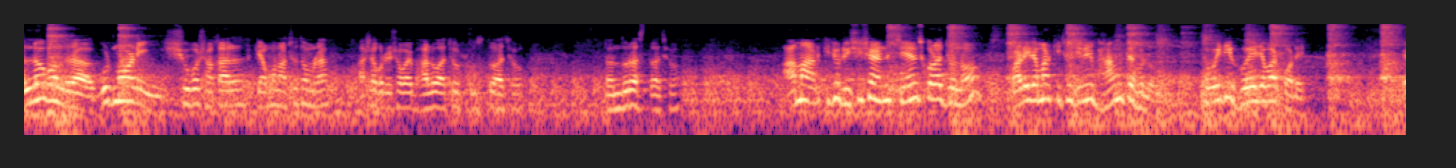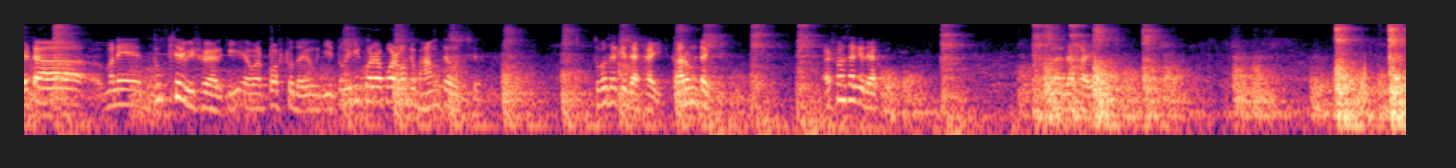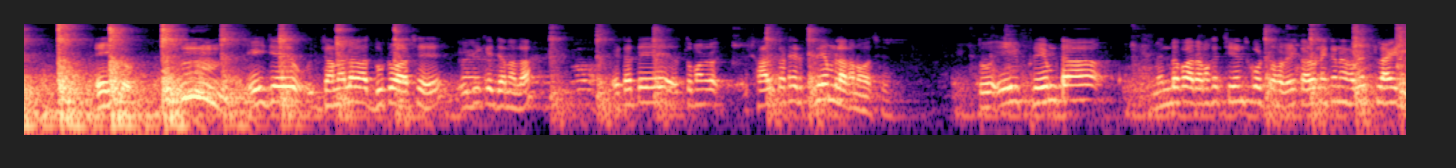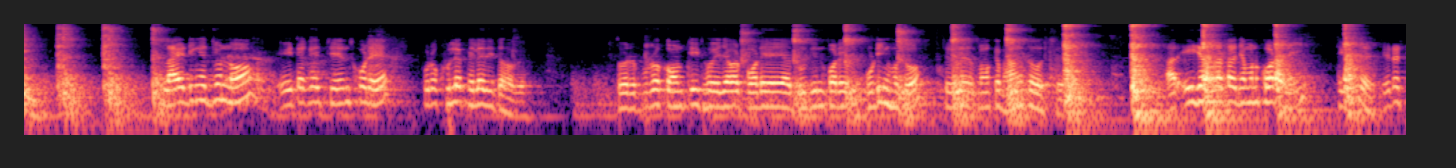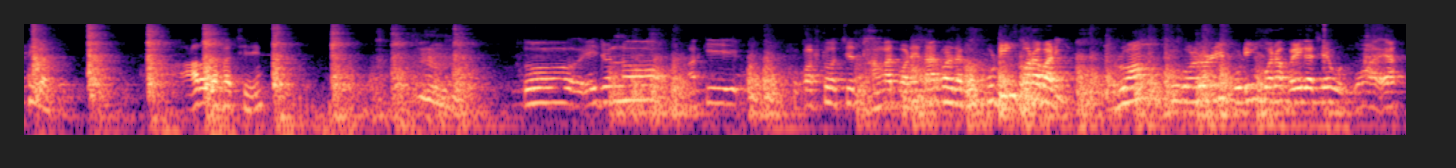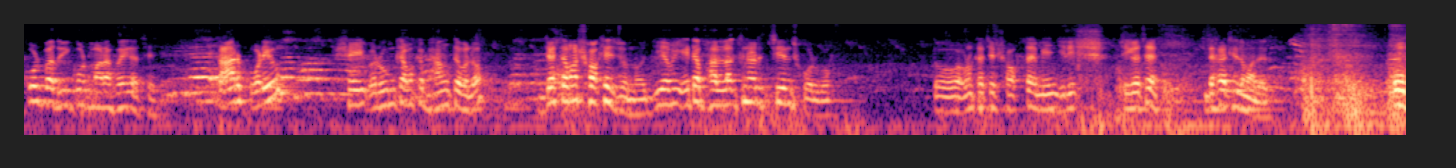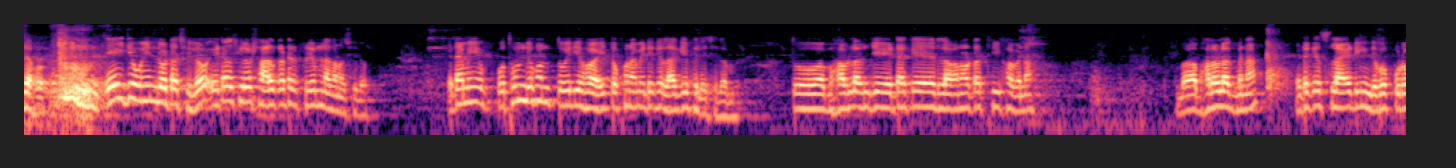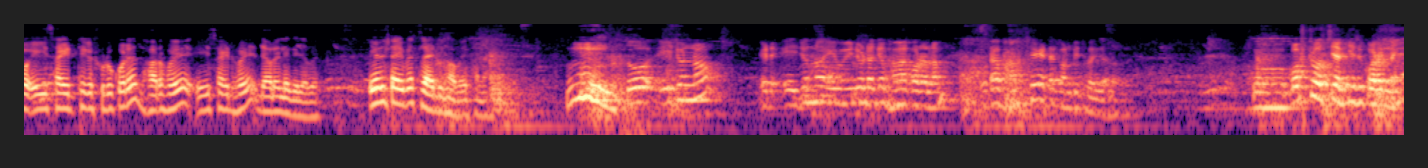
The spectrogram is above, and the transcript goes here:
Hello বন্ধুরা, good morning, শুভ সকাল, কেমন আছো তোমরা? আশা করি সবাই ভালো আছো, সুস্থ আছো, তন্দুরস্ত আছো। আমার কিছু ডিসিশন চেঞ্জ করার জন্য বাড়ির আমার কিছু জিনিস ভাঙতে হলো, তৈরি হয়ে যাওয়ার পরে। এটা মানে দুঃখের বিষয় আর কি, আমার কষ্টদায়ক যে তৈরি করার পর আমাকে ভাঙতে হচ্ছে। তোমাদেরকে দেখাই, কারণটা কি? ফার্স্ট আগে দেখো। মানে দেখাই। এই তো। এই যে জানালা দুটো আছে এইদিকে জানালা, এটাতে তোমার শাল কাঠের ফ্রেম লাগানো আছে। তো এই ফ্রেমটা মেন ব্যাপার, আমাকে চেঞ্জ করতে হবে, কারণ এখানে হবে স্লাইডিং স্লাইডিংয়ের জন্য এইটাকে চেঞ্জ করে পুরো খুলে ফেলে দিতে হবে। তো পুরো কমপ্লিট হয়ে যাওয়ার পরে, দুদিন পরে পুডিং হতো সেখানে আমাকে ভাঙতে হচ্ছে। আর এই জানলাটা যেমন করা নেই, ঠিক আছে? এটা ঠিক আছে। আরও দেখাচ্ছি। তো এই জন্য আর কি কষ্ট হচ্ছে ভাঙার পরে। তারপরে দেখো, পুডিং করা বাড়ি। রং অলরেডি পুডিং করা হয়ে গেছে। এক কোট বা দুই কোট মারা হয়ে গেছে। তারপরেও সেই রুমকে আমাকে ভাঙতে হলো। জাস্ট আমার শখের জন্য। যে আমি এটা ভালো লাগছে না চেঞ্জ করব। তো আমার কাছে শখটাই মেন জিনিস, ঠিক আছে? দেখাচ্ছি তোমাদের। এই দেখো, এই যে উইন্ডোটা ছিল, এটাও ছিল শাল কাঠের ফ্রেম লাগানো ছিল। এটা আমি প্রথম যখন তৈরি হয়, তখন আমি এটাকে লাগিয়ে ফেলেছিলাম। তো ভাবলাম যে এটাকে লাগানোটা ঠিক হবে না বা ভালো লাগবে না। এটাকে স্লাইডিং দেবো পুরো এই সাইড থেকে শুরু করে ধার হয়ে এই সাইড হয়ে দেওয়ালে লেগে যাবে। এল টাইপের স্লাইডিং হবে এখানে। তো এই জন্য এটা, এই জন্য এই উইন্ডোটাকে ভাঙা করালাম। ওটা ভাঙছে, এটা কমপ্লিট হয়ে গেল। কষ্ট হচ্ছে আর কিছু করার নেই।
